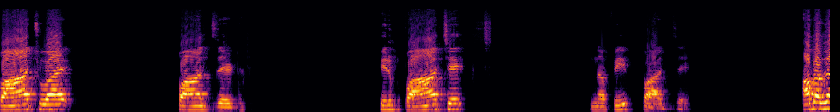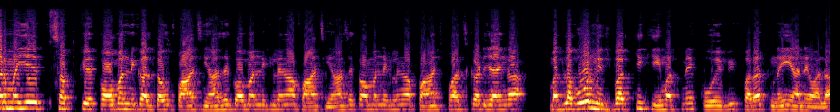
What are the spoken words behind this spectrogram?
पाँच वाई पाँच जेड। फिर पाँच एक्स नफी पाँच जेड। अब अगर मैं ये सब कॉमन निकलता हूँ, पाँच यहाँ से कॉमन निकलेगा, पाँच यहाँ से कॉमन निकलेगा, पाँच पाँच कट जाएगा मतलब वो निस्बत की कीमत में कोई भी फ़र्क नहीं आने वाला।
